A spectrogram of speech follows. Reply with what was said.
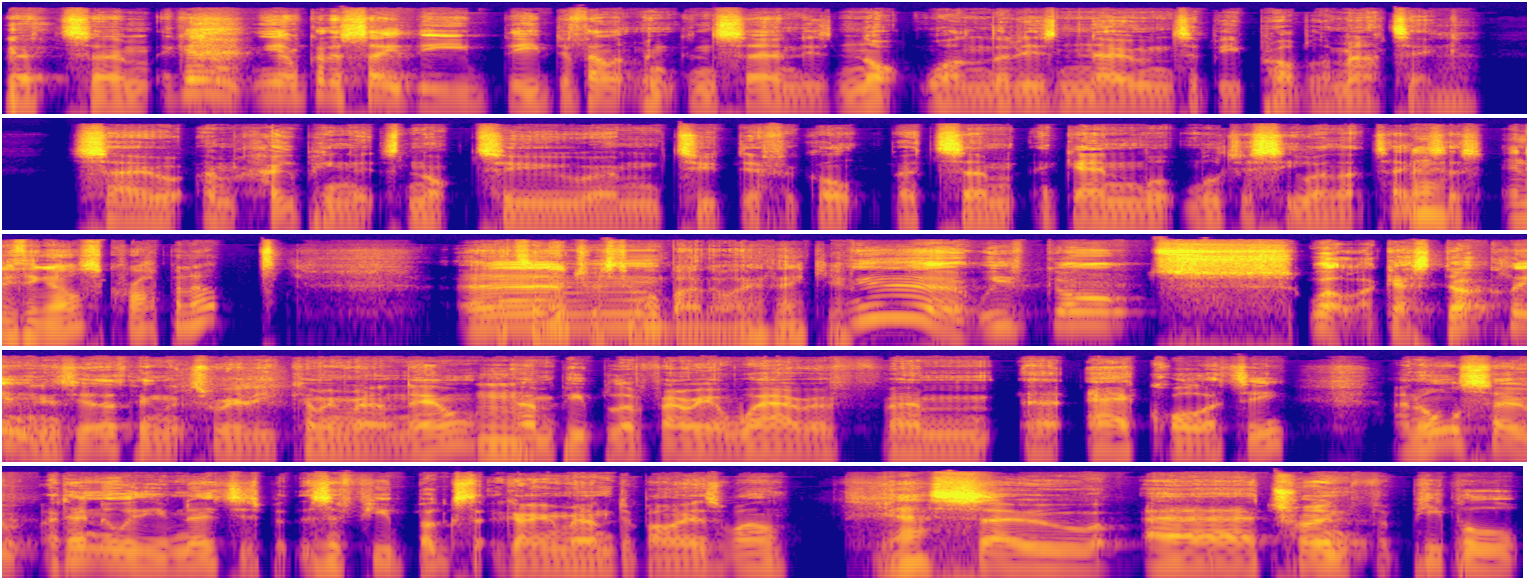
But um, again, you know, I've got to say the the development concerned is not one that is known to be problematic. Yeah. So I'm hoping it's not too um, too difficult. But um, again, we'll, we'll just see where that takes yeah. us. anything else cropping up that's an interesting one Um, by the way thank you Yeah, we've got. Well, I guess duct cleaning is the other thing that's really coming around now, Mm. and people are very aware of um, uh, air quality, and also I don't know whether you've noticed, but there's a few bugs that are going around Dubai as well. yes So, uh, trying for people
